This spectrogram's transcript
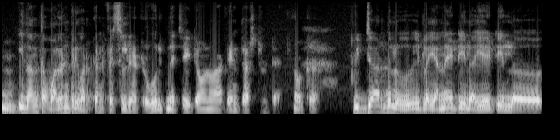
Hmm. ఇదంతా వాలంటరీ వర్క్ అండి ఫెసిలిటేటర్ ఊరికినే చేయటం అనమాట ఇంట్రెస్ట్ ఉంటే. ఓకే విద్యార్థులు ఇట్లా ఎన్ఐటీలో ఐఐటీలో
